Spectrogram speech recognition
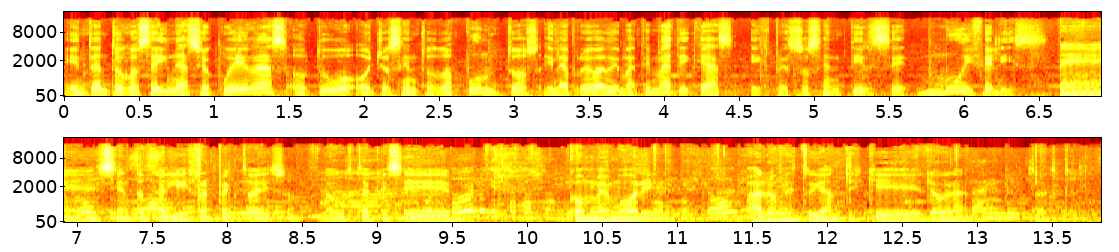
En tanto, José Ignacio Cuevas obtuvo 802 puntos en la prueba de matemáticas, expresó sentirse muy feliz. Me siento feliz respecto a eso. Me gusta que se conmemore a los estudiantes que logran todo esto.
